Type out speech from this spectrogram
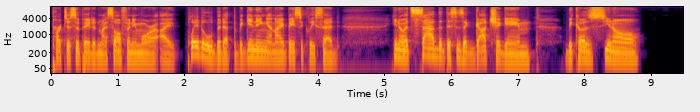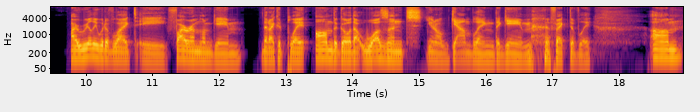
participated myself anymore, I played a little bit at the beginning, and I basically said, you know, it's sad that this is a gacha game because you know I really would have liked a Fire Emblem game that I could play on the go that wasn't, you know, gambling the game effectively. Um,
